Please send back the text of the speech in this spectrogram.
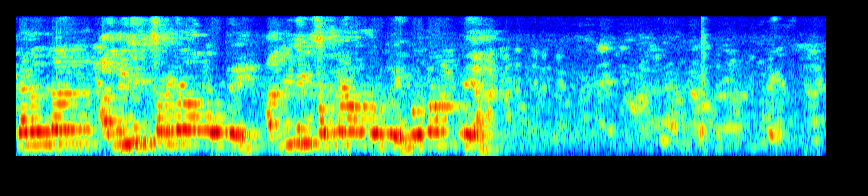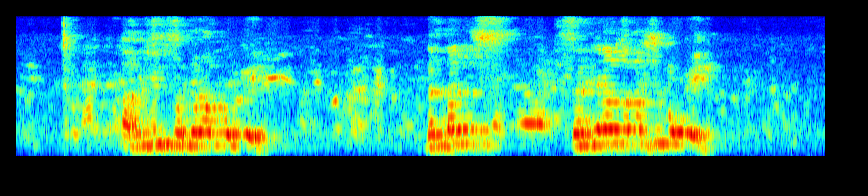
त्यानंतर अभिजित शंकरराव कोटे अभिजित शंकरराव कोटे गुरुगाव पुढे या. अभिजित शंकरराव कोटे नंतर संजयराव सदाशिव कोटे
